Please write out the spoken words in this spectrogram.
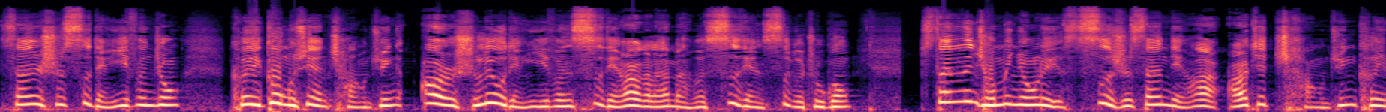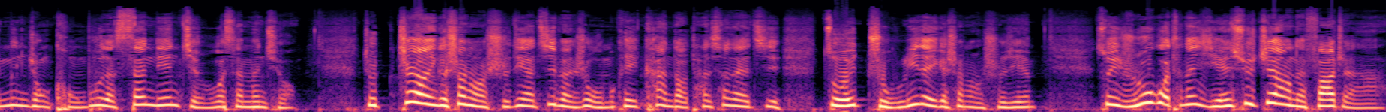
三十四点一分钟，可以贡献场均二十六点一分、四点二个篮板和四点四个助攻，三分球命中率四十三点二，而且场均可以命中恐怖的三点九个三分球。就这样一个上场时间，基本是我们可以看到他下赛季作为主力的一个上场时间。所以，如果他能延续这样的发展啊，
